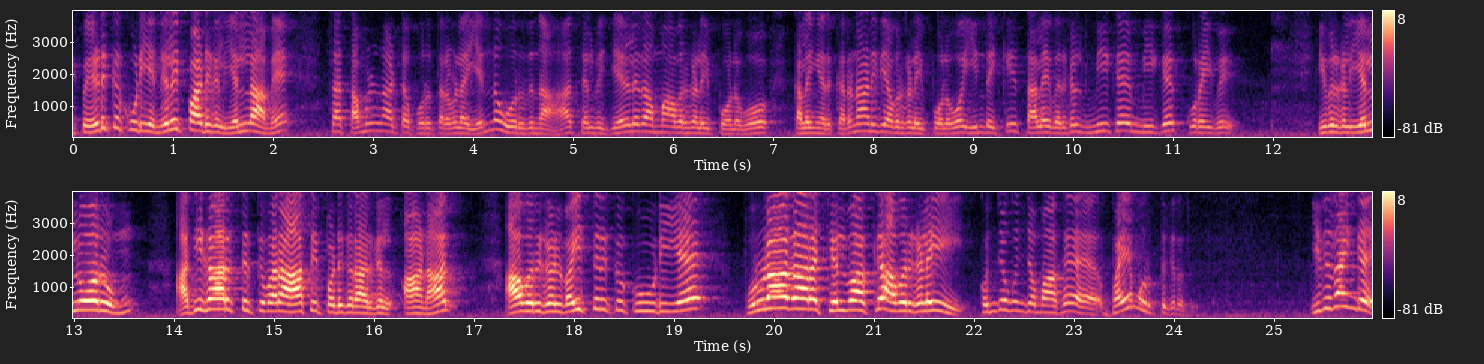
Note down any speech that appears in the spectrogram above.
இப்போ எடுக்கக்கூடிய நிலைப்பாடுகள் எல்லாமே சார் தமிழ்நாட்டை பொறுத்தளவில் என்ன ஒருதுன்னா செல்வி ஜெயலலிதா அம்மா அவர்களைப் போலவோ கலைஞர் கருணாநிதி அவர்களைப் போலவோ இன்றைக்கு தலைவர்கள் மிக மிக குறைவு. இவர்கள் எல்லோரும் அதிகாரத்திற்கு வர ஆசைப்படுகிறார்கள். ஆனால் அவர்கள் வைத்திருக்கக்கூடிய பொருளாதார செல்வாக்கு அவர்களை கொஞ்சம் கொஞ்சமாக பயமுறுத்துகிறது. இதுதான் இங்கே.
